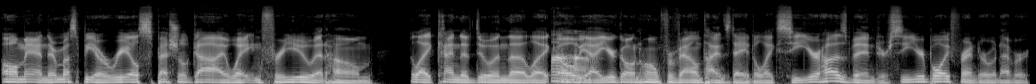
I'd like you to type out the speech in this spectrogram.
oh man there must be a real special guy waiting for you at home like kind of doing the like oh Uh-huh. yeah you're going home for valentine's day to like see your husband or see your boyfriend or whatever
